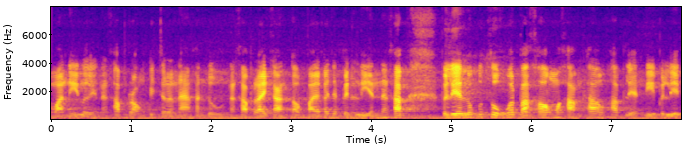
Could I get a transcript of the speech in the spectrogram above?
ประมาณนี้เลยนะครับลองพิจารณากันดูนะครับ รายการต่อไปก็จะเป็นเหรียญนะครับเป็นเหรียญลวงปู่สุขวัดปากคลองมะขามเท่าครับเหรียญนี้เป็นเหรียญ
